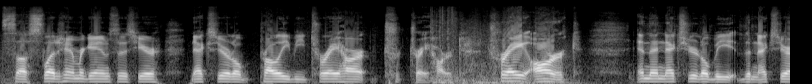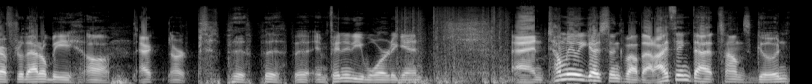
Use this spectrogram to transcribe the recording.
Sledgehammer games this year. Next year it'll probably be Treyarch, Treyarch, Treyarch, and then next year it'll be the next year after that'll be uh, act, or Infinity Ward again. And tell me what you guys think about that. I think that sounds good.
